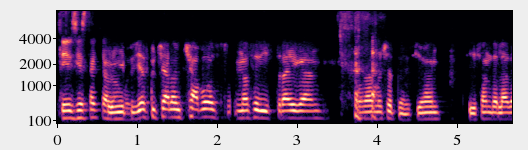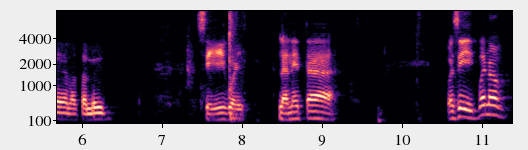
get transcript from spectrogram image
Sí, sí está cabrón. pues ya escucharon, chavos, no se distraigan, pongan mucha atención si son del área de la salud. Sí, güey. La neta, pues sí, bueno,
